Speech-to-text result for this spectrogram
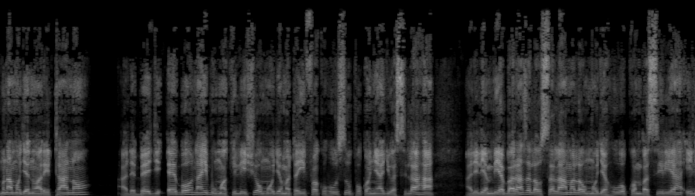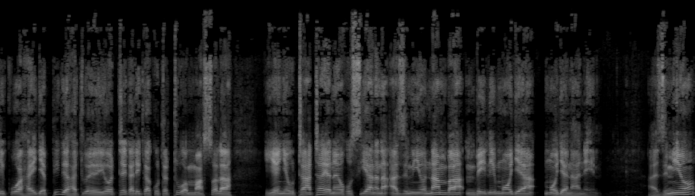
Mnamo Januari 5 Adebeji Ebo, naibu mwakilishi wa Umoja wa Mataifa kuhusu upokonyaji wa silaha, aliliambia Baraza la Usalama la umoja huo kwamba Siria ilikuwa haijapiga hatua yoyote katika kutatua maswala yenye utata yanayohusiana na azimio namba 2118. Azimio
